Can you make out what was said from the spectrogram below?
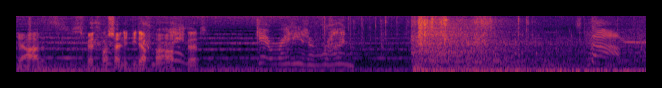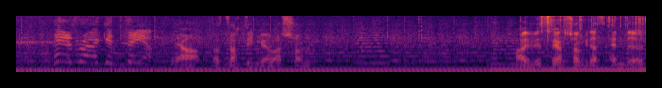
ja, das, ich werde wahrscheinlich wieder Come on. verhaftet. Get ready to run. Stop! Hands where I can see him! Ja, das dachte ich mir aber schon. Aber wir wissen ja schon, wie das endet.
